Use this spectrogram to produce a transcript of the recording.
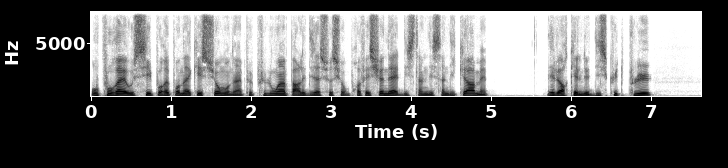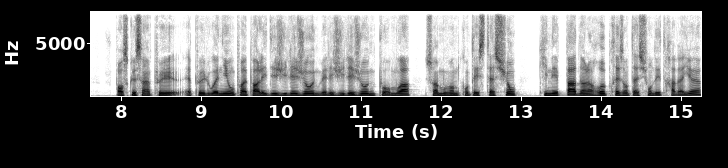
on pourrait aussi, pour répondre à la question, on est un peu plus loin, parler des associations professionnelles distinctes des syndicats, mais dès lors qu'elles ne discutent plus, je pense que c'est un peu, un peu éloigné. On pourrait parler des Gilets jaunes, mais les Gilets jaunes, pour moi, sont un mouvement de contestation qui n'est pas dans la représentation des travailleurs,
